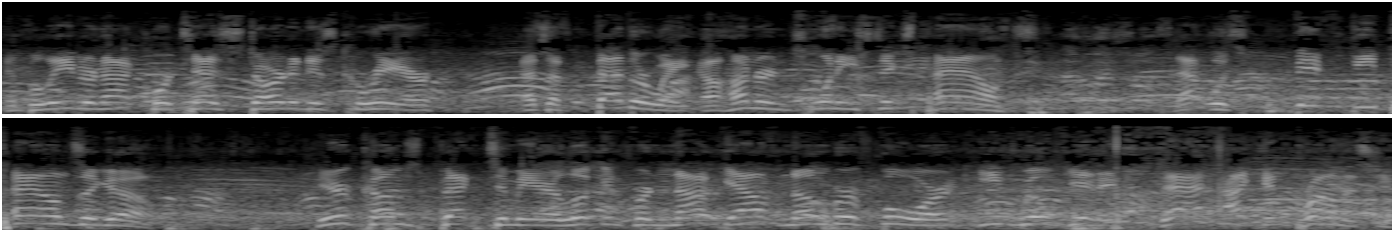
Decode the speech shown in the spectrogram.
And believe it or not, Cortes started his career as a featherweight, 126 pounds. That was 50 pounds ago. Here comes Bektemir looking for knockout number four. He will get it. That I can promise you.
